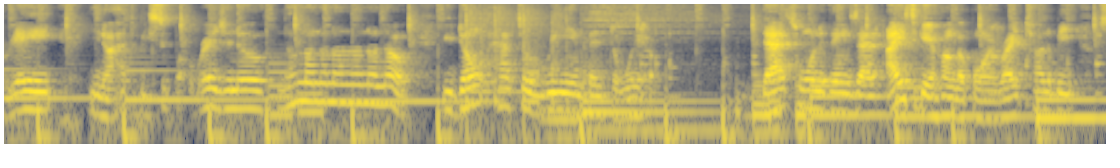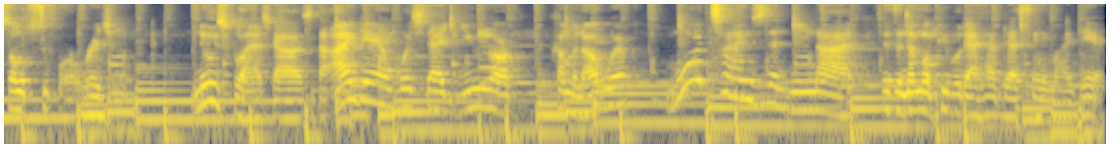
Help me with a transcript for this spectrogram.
create. You know, I have to be super original. No, no, no, no, no, no, no. You don't have to reinvent the wheel. That's one of the things that I used to get hung up on, right? Trying to be so super original. Newsflash, guys. The idea in which that you are coming up with, more times than not, there's a number of people that have that same idea.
